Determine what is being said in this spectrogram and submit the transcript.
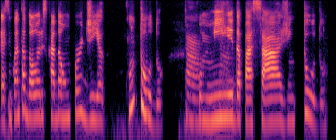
é 50 dólares cada um por dia, com tudo. Tá. Comida, passagem, tudo.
